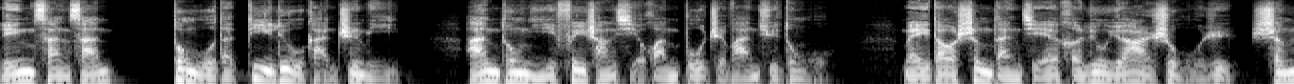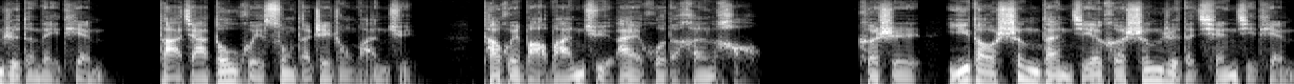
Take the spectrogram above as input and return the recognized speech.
零三三，动物的第六感之谜。安东尼非常喜欢布置玩具动物。每到圣诞节和六月二十五日生日的那天，大家都会送他这种玩具。他会把玩具爱护得很好。可是，一到圣诞节和生日的前几天，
